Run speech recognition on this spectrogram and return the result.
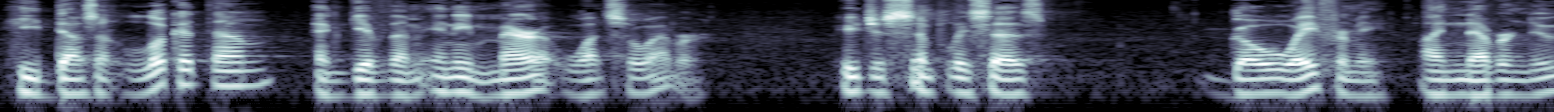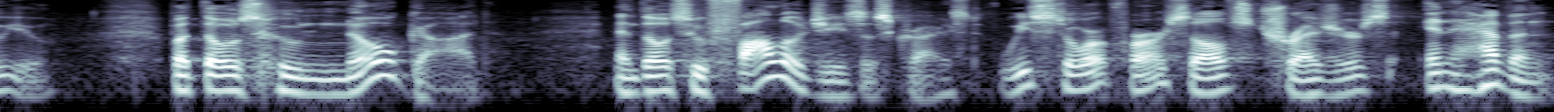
He doesn't look at them and give them any merit whatsoever. He just simply says, Go away from me. I never knew you. But those who know God and those who follow Jesus Christ, we store up for ourselves treasures in heaven,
